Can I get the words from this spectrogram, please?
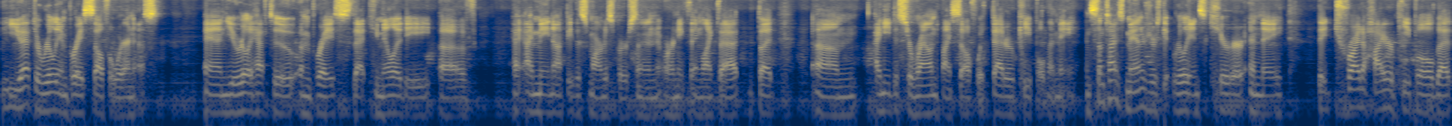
You have to really embrace self awareness. And you really have to embrace that humility of, I, I, may not be the smartest person or anything like that, but um, I need to surround myself with better people than me. And sometimes managers get really insecure and they they try to hire people that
